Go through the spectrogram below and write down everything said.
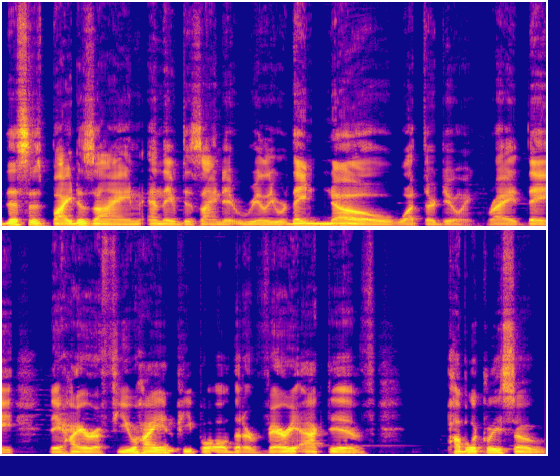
this is by design and they've designed it really they know what they're doing right they they hire a few high-end people that are very active publicly so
